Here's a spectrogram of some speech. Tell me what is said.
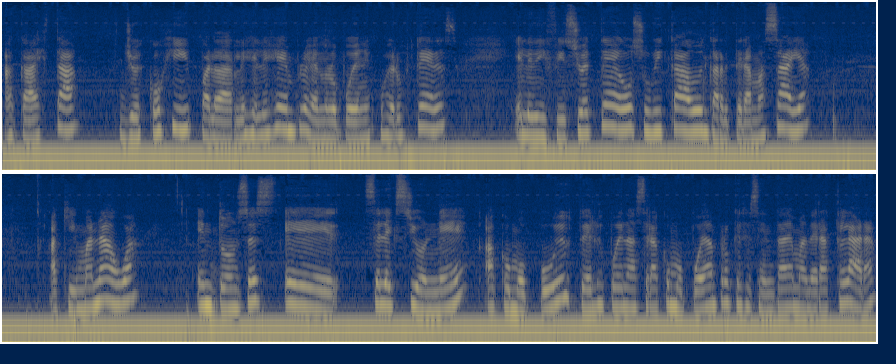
Acá está, yo escogí para darles el ejemplo, ya no lo pueden escoger ustedes, el edificio Eteos ubicado en carretera Masaya, aquí en Managua. Entonces eh, seleccioné a como pude, ustedes lo pueden hacer a como puedan, pero que se sienta de manera clara.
